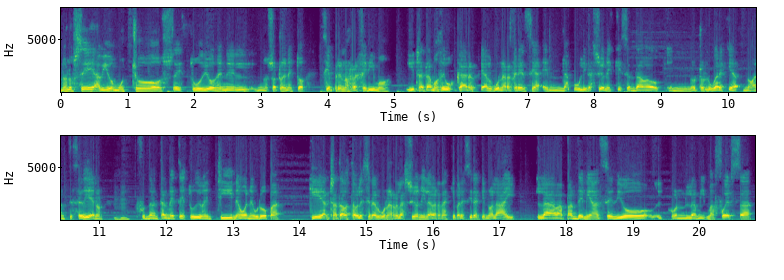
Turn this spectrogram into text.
No lo sé, ha habido muchos estudios en el. Nosotros en esto siempre nos referimos y tratamos de buscar alguna referencia en las publicaciones que se han dado en otros lugares que nos antecedieron, fundamentalmente estudios en China o en Europa que han tratado de establecer alguna relación y la verdad es que pareciera que no la hay. La pandemia se dio con la misma fuerza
